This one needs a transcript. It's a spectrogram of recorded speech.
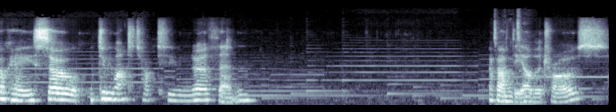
Okay, so do we want to talk to Nerthen about the albatross?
